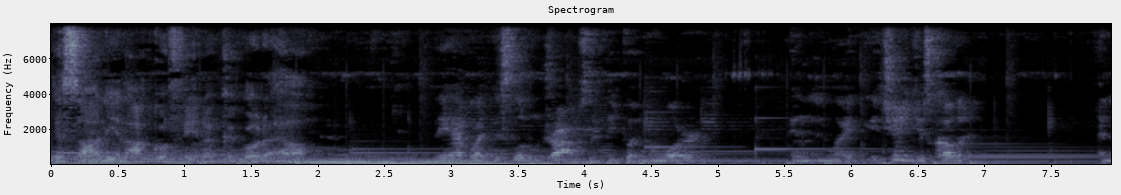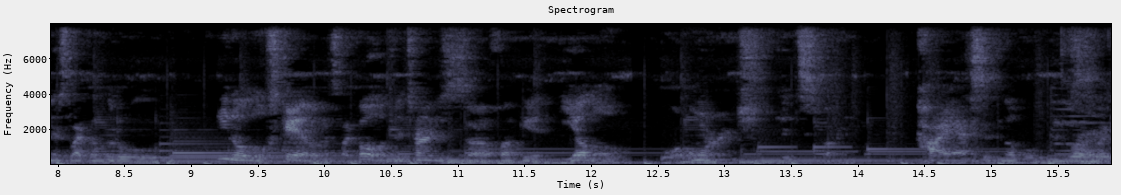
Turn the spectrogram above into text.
Dasani and Aquafina could go to hell. They have like this little drops that they put in the water, and then like it changes color, and it's like a little, you know, little scale. And it's like, oh, if it turns uh, fucking yellow or orange, it's fucking high acid level. It's Right.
